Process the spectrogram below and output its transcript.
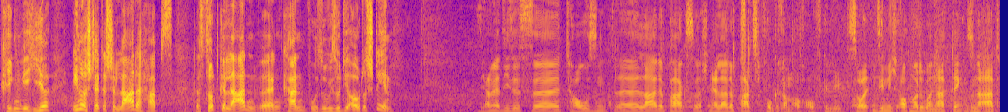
kriegen wir hier innerstädtische Ladehubs, dass dort geladen werden kann, wo sowieso die Autos stehen. Sie haben ja dieses äh, 1000 äh, Ladeparks oder Schnellladeparks-Programm auch aufgelegt. Sollten Sie nicht auch mal drüber nachdenken, so eine Art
